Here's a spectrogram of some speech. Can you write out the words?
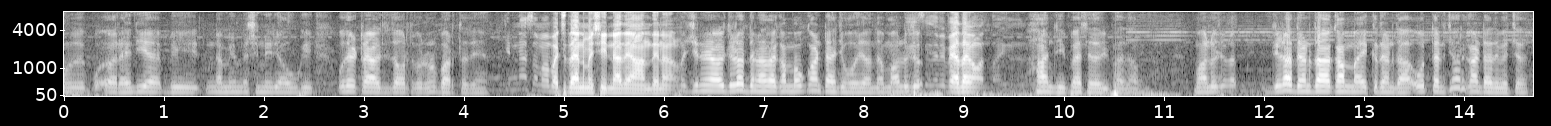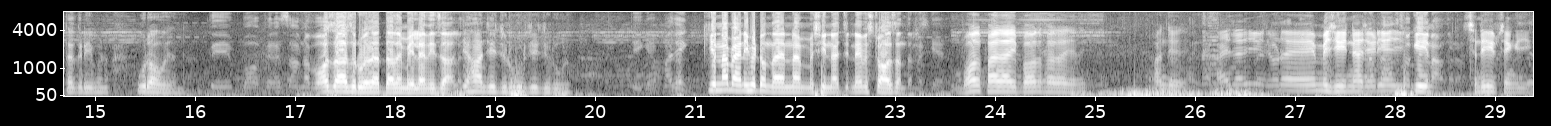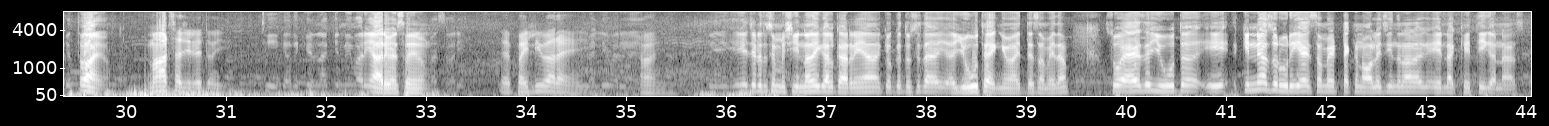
ਰਹਿੰਦੀ ਹੈ ਵੀ ਨਵੀਂ ਮਸ਼ੀਨਰੀ ਆਊਗੀ ਉਹਦੇ ਟ੍ਰਾਇਲ ਦੇ ਤੌਰ ਤੇ ਉਹਨੂੰ ਵਰਤਦੇ ਆ ਕਿੰਨਾ ਸਮਾਂ ਬਚਦਾ ਇਹਨਾਂ ਮਸ਼ੀਨਾਂ ਦੇ ਆਉਣ ਦੇ ਨਾਲ? ਮਸ਼ੀਨਰੀ ਨਾਲ ਜਿਹੜਾ ਦਿਨਾਂ ਦਾ ਕੰਮ ਆ ਉਹ ਘੰਟਿਆਂ 'ਚ ਹੋ ਜਾਂਦਾ। ਮੰਨ ਲਓ ਜੋ ਕਿਸੇ ਦਾ ਵੀ ਫਾਇਦਾ ਹੁੰਦਾ। ਹਾਂਜੀ ਪੈਸੇ ਦਾ ਵੀ ਫਾਇਦਾ ਹੁੰਦਾ। ਮੰਨ ਲਓ ਜਿਹੜਾ ਜਿਹੜਾ ਦਿਨ ਦਾ ਕੰਮ ਹੈ ਇੱਕ ਦਿਨ ਦਾ ਉਹ 3-4 ਘੰਟਿਆਂ ਦੇ ਵਿੱਚ ਤਕਰੀਬਨ ਪੂਰਾ ਹੋ ਜਾਂਦਾ। ਤੇ ਬਹੁਤ ਫਿਰ ਇਸ ਹਿਸਾਬ ਨਾਲ ਬਹੁਤ ਜ਼ਿਆਦਾ ਜ਼ਰੂਰਤ ਹੈ ਇਦਾਂ ਦੇ ਮੇਲਿਆਂ ਦੀ ਜੀ ਹਾਂਜੀ ਜ਼ਰੂਰ ਜੀ ਜ਼ਰੂਰ। ਠੀਕ ਹੈ। ਭਾਜੀ ਕਿੰਨਾ ਬੈਨੀਫਿਟ ਹੁੰਦਾ ਇਹਨਾਂ ਮਸ਼ੀਨਾਂ ਜਿੰਨੇ ਵੀ ਸਟਾਲਸ ਅੰਦਰ ਲੱਗੇ ਆ? ਬਹੁਤ ਫਾਇਦਾ ਜੀ ਬਹੁਤ ਫਾਇਦਾ ਜੀ। ਹਾਂਜੀ ਹਾਂਜੀ। ਫਾਇਦਾ ਜੀ? ਜਿਹੜੇ ਮਸ਼ੀਨਾਂ ਜਿਹੜੀਆਂ ਜੀ ਕੀ ਨਾਮ ਤੁਹਾਡਾ? ਸੰਦੀਪ ਸਿੰਘ ਜੀ। ਕਿੱਥੋਂ ਆਏ ਹੋ? ਮਾਰਸਾ ਜ਼ਿਲ੍ਹੇ ਤੋਂ ਜੀ। ਠੀਕ ਹੈ ਤੇ ਕਿੰਨਾ ਕਿੰਨੀ ਵਾਰੀ ਆ ਰਹੇ ਹੋ ਇਸ ਵਾਰੀ? ਇਸ ਵਾਰੀ ਇਹ ਪਹਿਲੀ ਵਾਰ ਆਏ ਹਾਂ ਜੀ। ਪਹਿਲੀ ਵਾਰੀ ਆਏ ਹਾਂਜੀ। ਇਹ ਜਿਹੜੇ ਤੁਸੀਂ ਮਸ਼ੀਨਾਂ ਦੀ ਗੱਲ ਕਰ ਰਹੇ ਆ, ਕਿਉਂਕਿ ਤੁਸੀਂ ਤਾਂ ਯੂਥ ਹੈਗੇ ਹੋ ਅੱਜ ਦੇ ਸਮੇਂ ਦਾ। ਸੋ ਐਜ਼ ਅ ਯੂਥ ਇਹ ਕਿੰਨਾ ਜ਼ਰੂਰੀ ਹੈ ਇਸ ਸਮੇਂ ਟੈਕਨੋਲੋਜੀ ਦੇ ਨਾਲ ਇਹਨਾਂ ਖੇਤੀ ਕਰਨਾ? ਦੇ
